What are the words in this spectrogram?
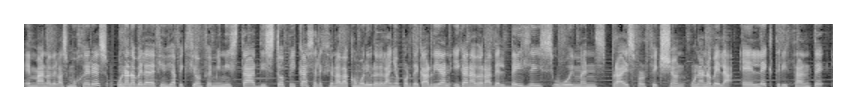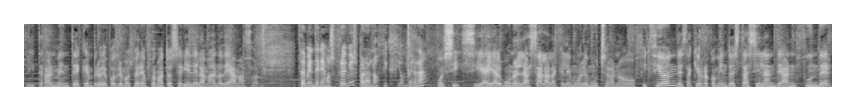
en mano de las mujeres. Una novela de ciencia ficción feminista distópica seleccionada como libro del año por The Guardian y ganadora del Basis Women's Prize for Fiction. Una novela electrizante, literalmente, que en breve podremos ver en formato serie de la mano de Amazon. También tenemos premios para no ficción, ¿verdad? Pues sí, si hay alguno en la sala a la que le muele mucho la no ficción, desde aquí os recomiendo Stasiland de Anne Funder,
